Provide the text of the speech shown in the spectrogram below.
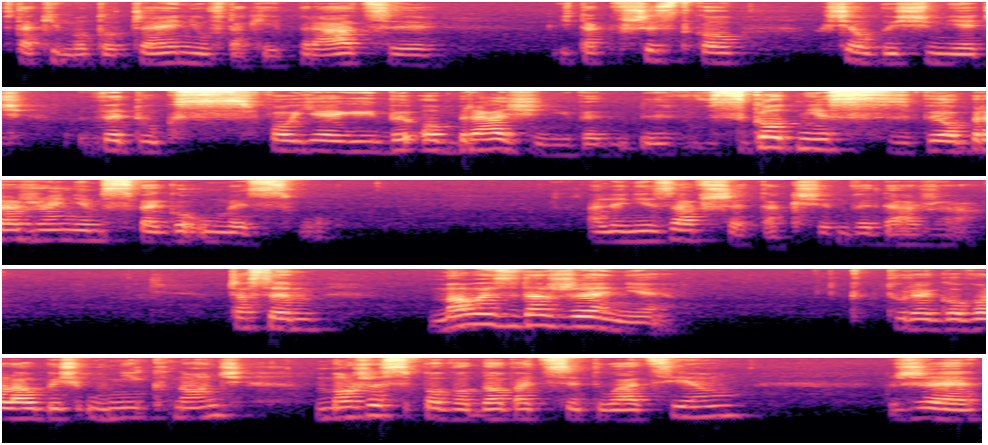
w takim otoczeniu, w takiej pracy. I tak wszystko chciałbyś mieć według swojej wyobraźni, zgodnie z wyobrażeniem swego umysłu. Ale nie zawsze tak się wydarza. Czasem małe zdarzenie, którego wolałbyś uniknąć, może spowodować sytuację, że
